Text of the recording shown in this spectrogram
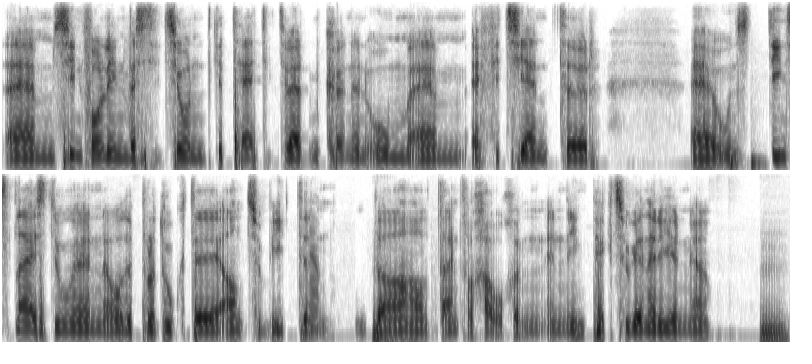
Ähm, sinnvolle Investitionen getätigt werden können, um ähm, effizienter äh, uns Dienstleistungen oder Produkte anzubieten Ja. und da halt einfach auch einen, einen Impact zu generieren, ja. Hm.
